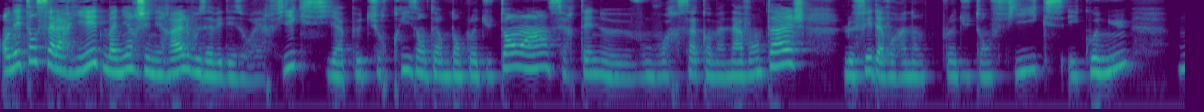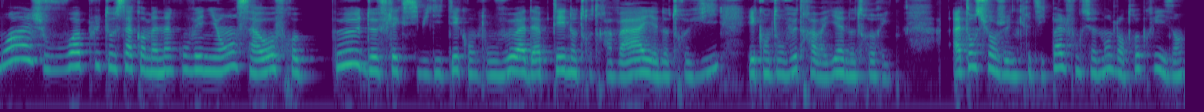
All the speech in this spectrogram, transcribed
En étant salarié, de manière générale, vous avez des horaires fixes. Il y a peu de surprises en termes d'emploi du temps. Hein. Certaines euh, vont voir ça comme un avantage, le fait d'avoir un emploi du temps fixe et connu. Moi, je vois plutôt ça comme un inconvénient. Ça offre peu de flexibilité quand on veut adapter notre travail à notre vie et quand on veut travailler à notre rythme. Attention, je ne critique pas le fonctionnement de l'entreprise. Hein.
